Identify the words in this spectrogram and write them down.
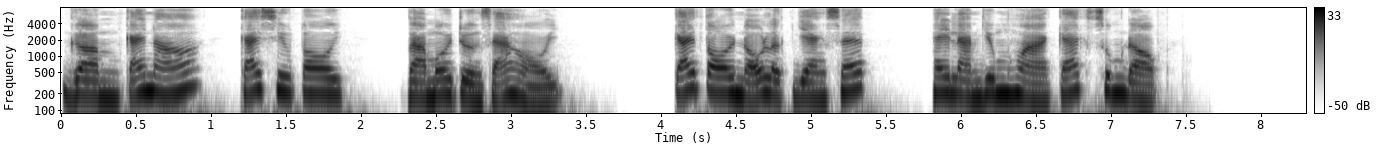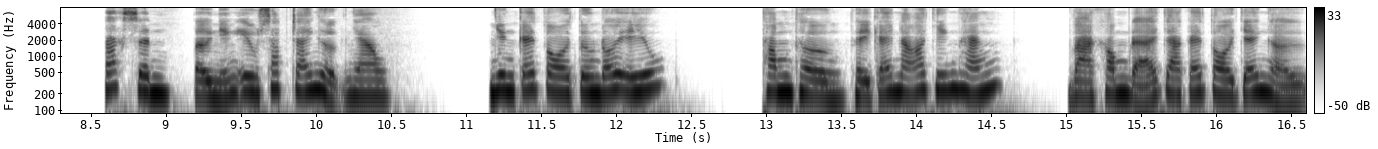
gồm cái nó, cái siêu tôi và môi trường xã hội. Cái tôi nỗ lực dàn xếp hay làm dung hòa các xung đột phát sinh từ những yêu sách trái ngược nhau. Nhưng cái tôi tương đối yếu. Thông thường thì cái nó chiến thắng và không để cho cái tôi chế ngự,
